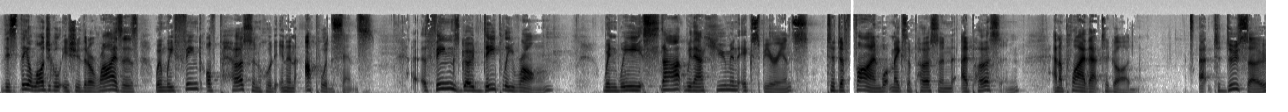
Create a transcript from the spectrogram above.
this theological issue that arises when we think of personhood in an upward sense things go deeply wrong when we start with our human experience to define what makes a person a person and apply that to God. Uh, to do so,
